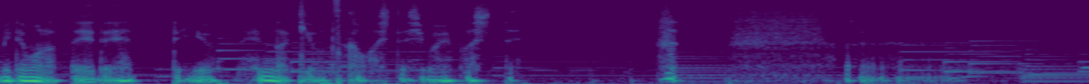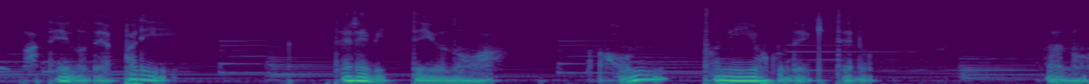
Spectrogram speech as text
見てもらってええでっていう変な気を使わしてしまいまして。えー、まあ、っていうのでやっぱりテレビっていうのは本当によくできてる。あの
